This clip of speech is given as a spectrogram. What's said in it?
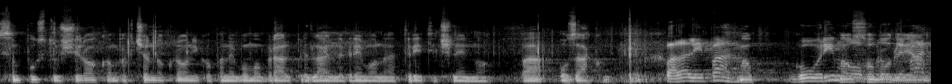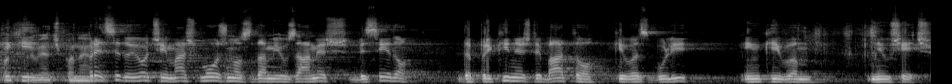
sem pustil široko, ampak črno kroniko pa ne bomo brali, predlagam, da gremo na tretji člen, no, pa o zakonu. Hvala lepa. Mal, Govorimo mal o problematiki. Predsedujoči, imaš možnost, da mi vzameš besedo, da prekineš debato, ki vas boli in ki vam ni všeč.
